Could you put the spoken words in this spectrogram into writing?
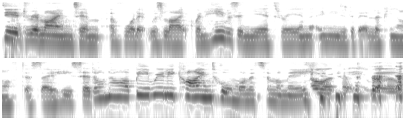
did remind him of what it was like when he was in year three and he needed a bit of looking after. So he said, "Oh no, I'll be really kind, hall monitor, mummy." Oh, I bet you will.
